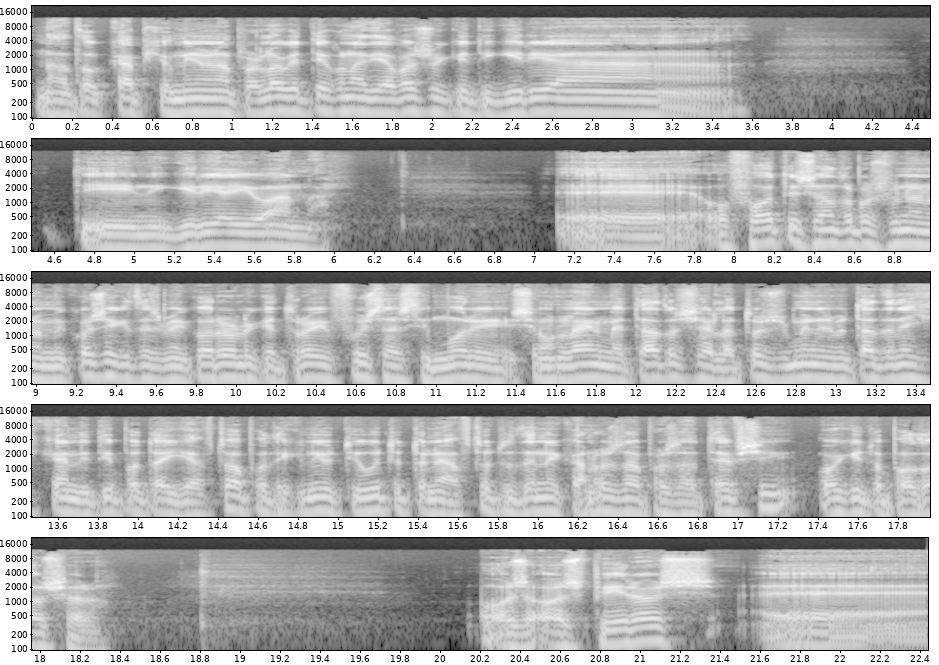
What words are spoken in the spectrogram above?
να δω κάποιο μήνυμα να προλάβω γιατί έχω να διαβάσω και την κυρία, την κυρία Ιωάννα. Ε, ο Φώτης, άνθρωπος που είναι νομικός, έχει θεσμικό ρόλο και τρώει φούστα στη Μούρη σε online μετάδοση, αλλά τόσους μήνες μετά δεν έχει κάνει τίποτα γι' αυτό. Αποδεικνύει ότι ούτε τον εαυτό του δεν είναι ικανός να προστατεύσει, όχι το ποδόσφαιρο. Ο, ο Σπύρος, ε,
